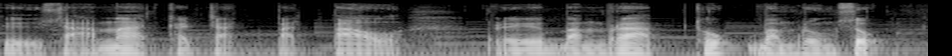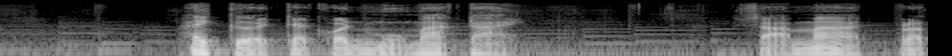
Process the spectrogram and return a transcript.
คือสามารถขจัดปัดเป่า หรือบำราบทุกบำรุงสุข ให้เกิดแก่คนหมู่มากได้ สามารถประ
